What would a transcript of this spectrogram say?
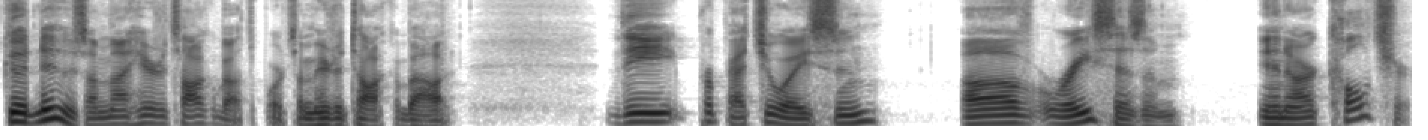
Good news. I'm not here to talk about sports. I'm here to talk about the perpetuation of racism in our culture.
